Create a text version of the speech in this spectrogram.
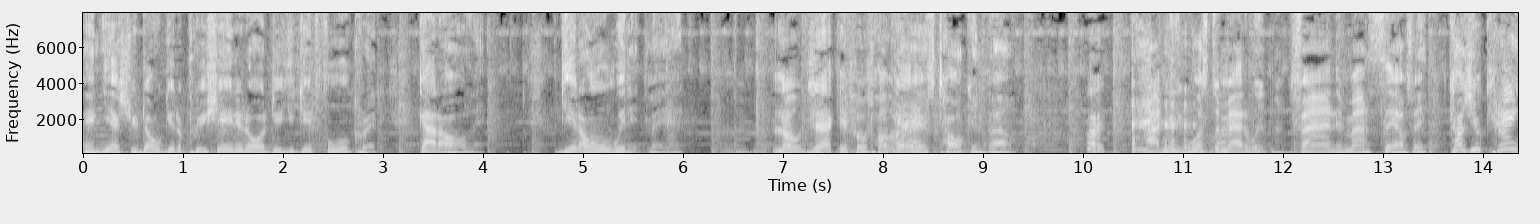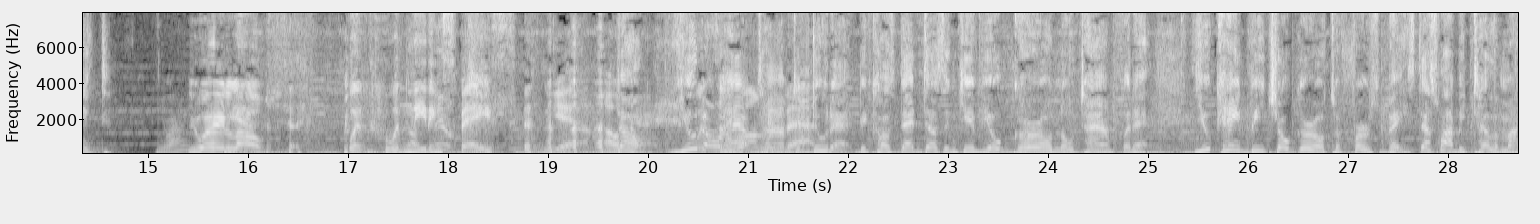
And yes, you don't get appreciated or do you get full credit. Got all that. Get on with it, man. no jacket for four Fuck ass talking about. What? I need, what's the matter with finding myself? Because you can't. You ain't Yeah. lost. with with needing space. Yeah. No, you What's don't so have time to do that because that doesn't give your girl no time for that. You can't beat your girl to first base. That's why I be telling my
